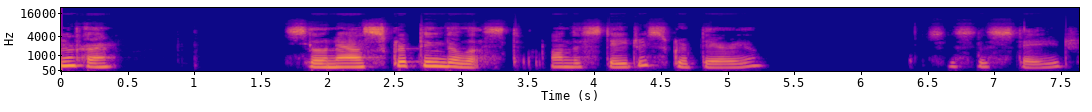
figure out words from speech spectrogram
Okay. So now scripting the list. On the stages script area, this is the stage.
